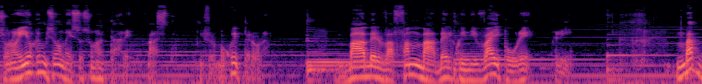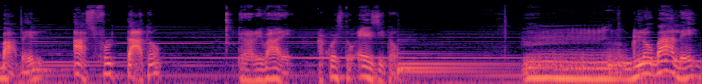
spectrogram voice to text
Sono io che mi sono messo su un altare, basta, mi fermo qui per ora. Babel va fan Babel, quindi vai pure lì. Ma Babel ha sfruttato per arrivare a questo esito mm, globale,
